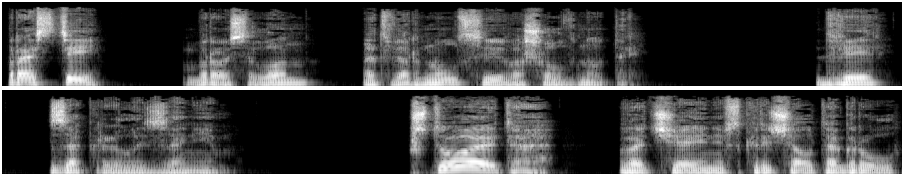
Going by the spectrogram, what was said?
«Прости!» — бросил он, отвернулся и вошел внутрь. Дверь закрылась за ним. «Что это?» — в отчаянии вскричал Тагрул.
